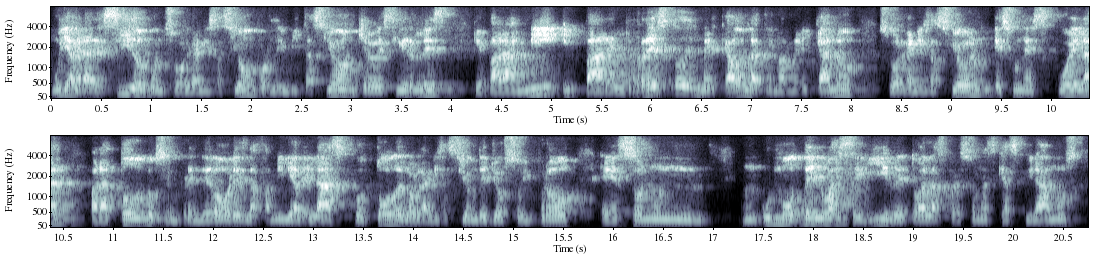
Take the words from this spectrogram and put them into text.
muy agradecido con su organización por la invitación. Quiero decirles que para mí y para el resto del mercado latinoamericano, su organización es una escuela para todos los emprendedores, la familia Velasco, toda la organización de Yo Soy Pro, eh, son un, un modelo a seguir de todas las personas que aspiramos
